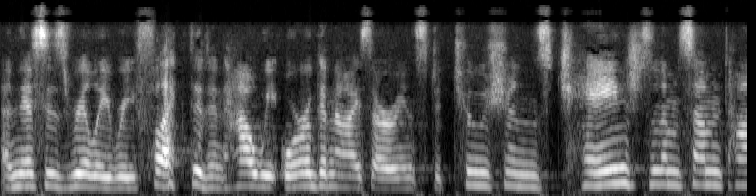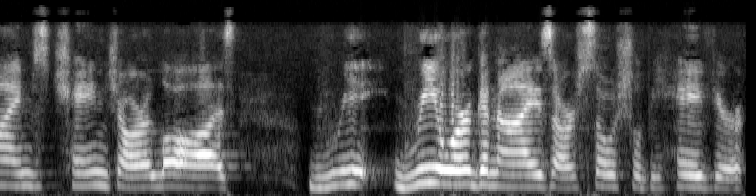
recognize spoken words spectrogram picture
And this is really reflected in how we organize our institutions, change them sometimes, change our laws, re- reorganize our social behavior,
